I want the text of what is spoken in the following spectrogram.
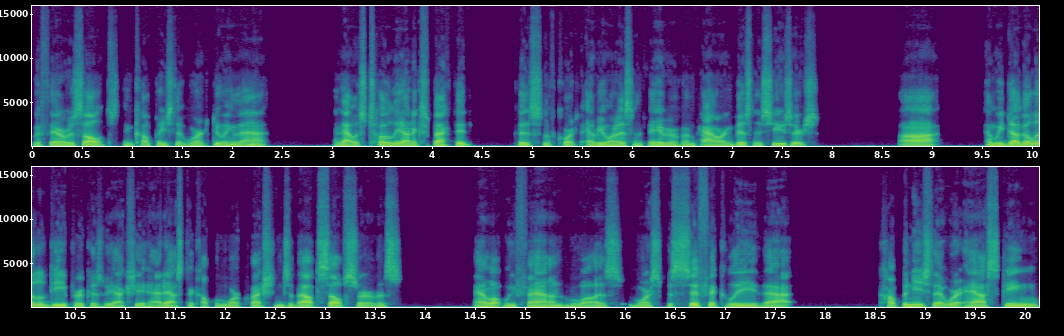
with their results than companies that weren't doing that. And that was totally unexpected because, of course, everyone is in favor of empowering business users. Uh, and we dug a little deeper because we actually had asked a couple more questions about self service. And what we found was more specifically that companies that were asking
